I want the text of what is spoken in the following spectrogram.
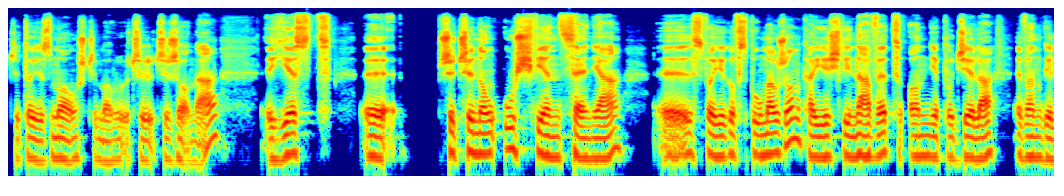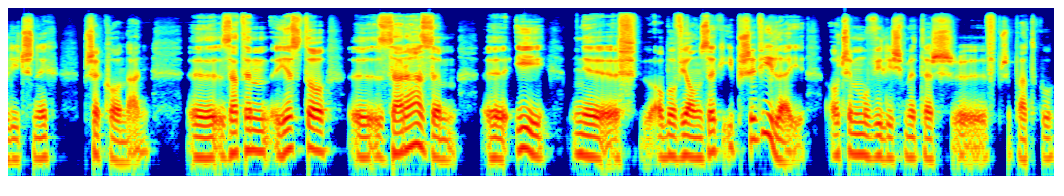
czy to jest mąż, czy, czy, czy żona, jest przyczyną uświęcenia swojego współmałżonka, jeśli nawet on nie podziela ewangelicznych przekonań. Zatem jest to zarazem i obowiązek i przywilej, o czym mówiliśmy też w przypadku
